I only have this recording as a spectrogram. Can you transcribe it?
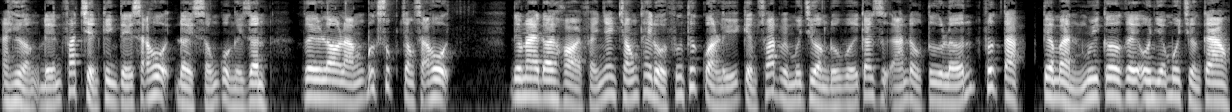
ảnh hưởng đến phát triển kinh tế xã hội, đời sống của người dân, gây lo lắng bức xúc trong xã hội. Điều này đòi hỏi phải nhanh chóng thay đổi phương thức quản lý kiểm soát về môi trường đối với các dự án đầu tư lớn, phức tạp, tiềm ẩn nguy cơ gây ô nhiễm môi trường cao.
